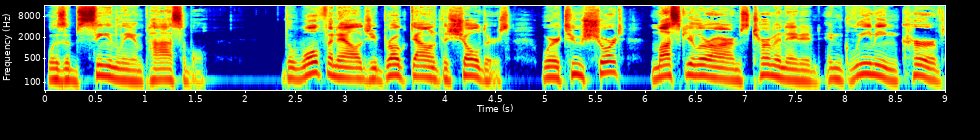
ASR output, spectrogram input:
was obscenely impossible. The wolf analogy broke down at the shoulders, where two short, muscular arms terminated in gleaming, curved,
